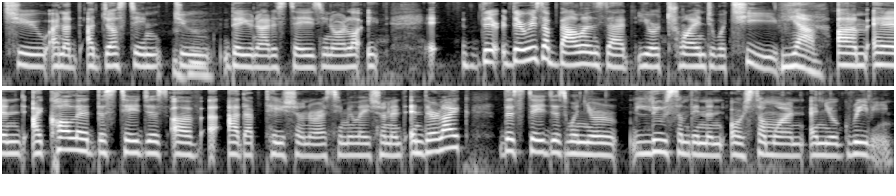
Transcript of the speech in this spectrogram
to and ad- adjusting to the United States. You know, a lot. It, it, there, there is a balance that you're trying to achieve. Yeah. Um, and I call it the stages of uh, adaptation or assimilation, and, and they're like the stages when you lose something and, or someone and you're grieving.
